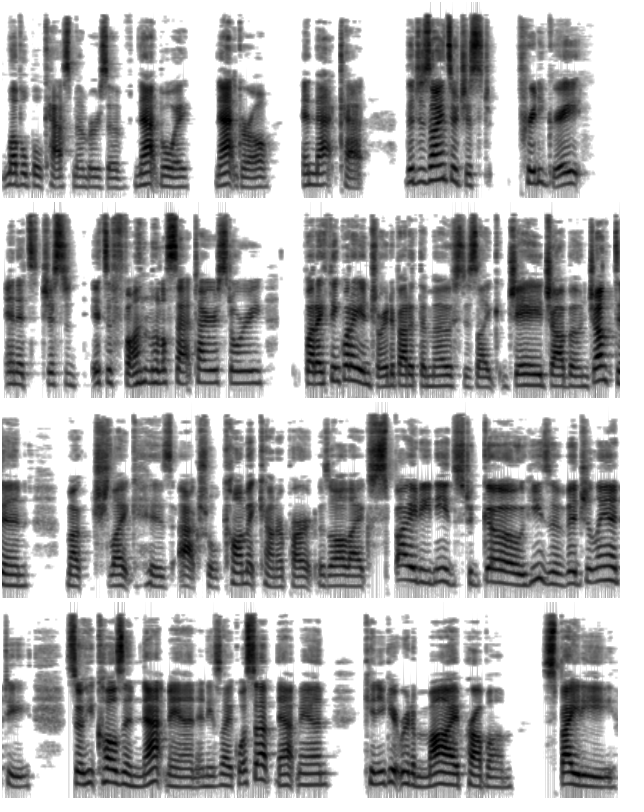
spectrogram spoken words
lovable cast members of Natboy, Natgirl, and Natcat. The designs are just pretty great and it's just a, it's a fun little satire story. But I think what I enjoyed about it the most is like Jay Jawbone Junkton, much like his actual comic counterpart, was all like, Spidey needs to go. He's a vigilante. So he calls in Gnatman and he's like, What's up, Gnatman? Can you get rid of my problem? Spidey,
